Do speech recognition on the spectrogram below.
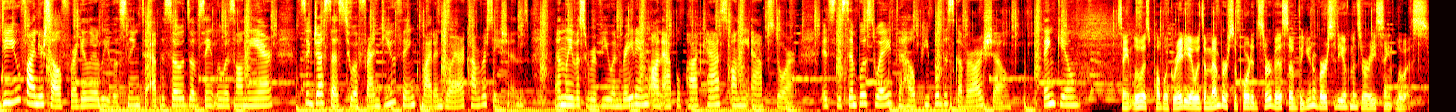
Do you find yourself regularly listening to episodes of St. Louis on the Air? Suggest us to a friend you think might enjoy our conversations and leave us a review and rating on Apple Podcasts on the App Store. It's the simplest way to help people discover our show. Thank you. St. Louis Public Radio is a member supported service of the University of Missouri St. Louis.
